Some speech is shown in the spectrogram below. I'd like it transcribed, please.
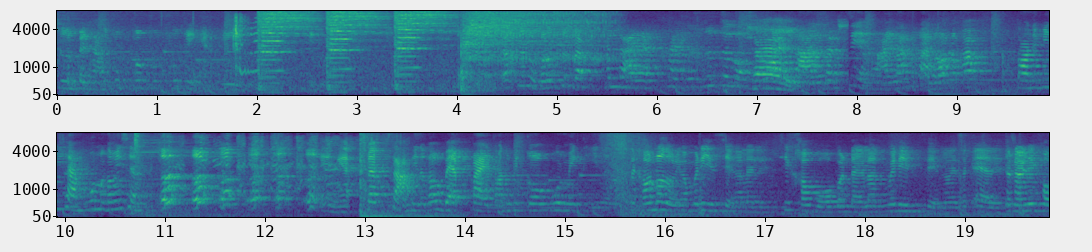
คือมันเป็นทางฟุ๊บฟุ๊บฟุ๊บฟุ๊บอย่างเงี้ยพี่แล้วคือหนูก็รู้สึกแบบบันไดอะใครจะขึ้นจะลงใช่ ร้านแบบเสียงไม้ลั่นหลายรอบแล้วก็ตอนที่พี่แซมพูดมันก็มีเสียงเออเออเออเออ เออเอออย่างเงี้ยแบบสามทีแล้วก็แวบไปตอนที่พี่โก้พูดไม่ทีนึงแต่เขานอนตรงนี้เขาไม่ได้ยินเสียงอะไรเลย ที่เขาบอกว่าบันไดลั่นไม่ได้ยินเสียงอะไรสักแอะเลยทั้งๆที่เขา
